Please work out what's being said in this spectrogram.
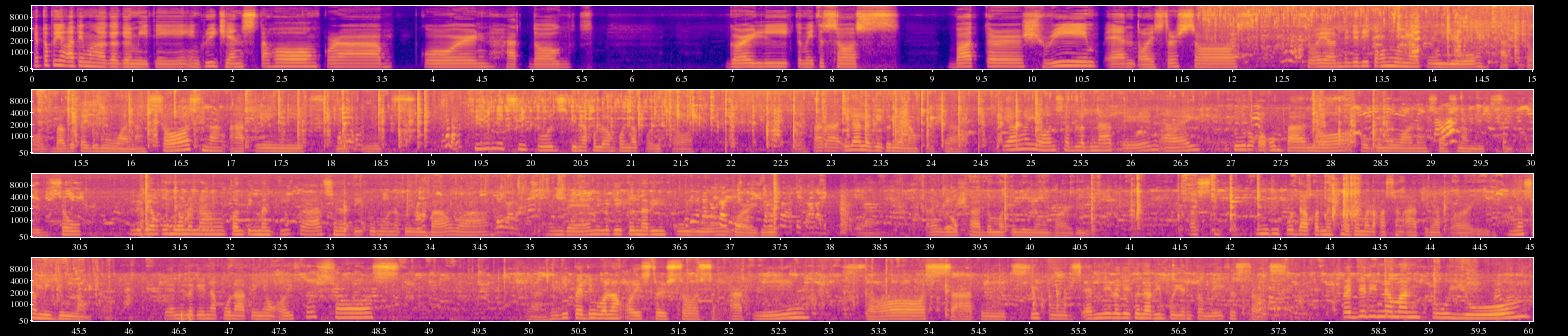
Ito po yung ating mga gagamiting ingredients. Tahong, crab, corn, hot dogs, garlic, tomato sauce, butter, shrimp, and oyster sauce. So, ayan, pinirito ko muna po yung hotdog bago tayo gumawa ng sauce ng ating mixed seafoods. So, yung mixed seafoods, pinakuluan ko na po ito. Para ilalagay ko na lang po siya. Kaya ngayon, sa vlog natin ay ituro ko kung paano ako gumawa ng sauce ng mixed seafood. So, nilagyan ko muna ng konting mantika. Sinatay ko muna po yung bawang. And then, nilagay ko na rin po yung garlic. Ayan. Para hindi masyado matuyo yung garlic. Tapos, hindi po dapat masyado malakas ang ating apoy. Nasa medium lang po. Kaya nilagay na po natin yung oyster sauce. Ayan. Hindi pwedeng walang oyster sauce sa ating sauce sa ating mixed seafoods. And nilagay ko na rin po yung tomato sauce. Pwede rin naman po yung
